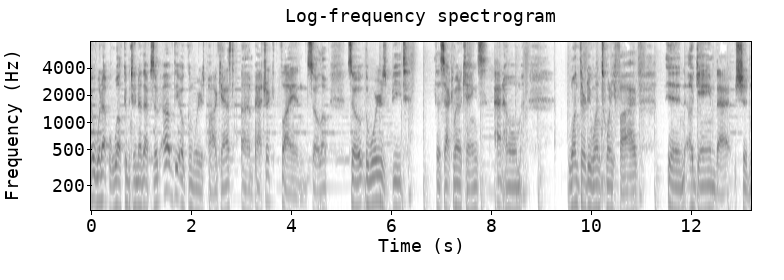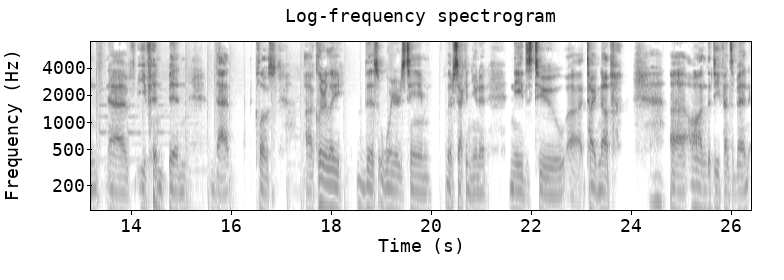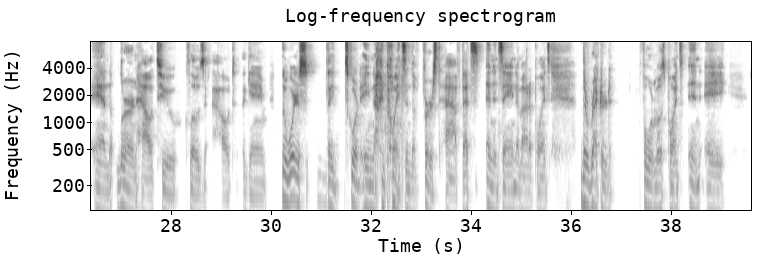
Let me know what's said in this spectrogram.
Yo, what up? Welcome to another episode of the Oakland Warriors podcast. I'm Patrick, flying solo. So the Warriors beat the Sacramento Kings at home 131 25 in a game that shouldn't have even been that close. Uh, clearly, this Warriors team, their second unit, needs to uh, tighten up uh, on the defensive end and learn how to close out a game. The Warriors they scored 89 points in the first half. That's an insane amount of points. The record for most points in a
